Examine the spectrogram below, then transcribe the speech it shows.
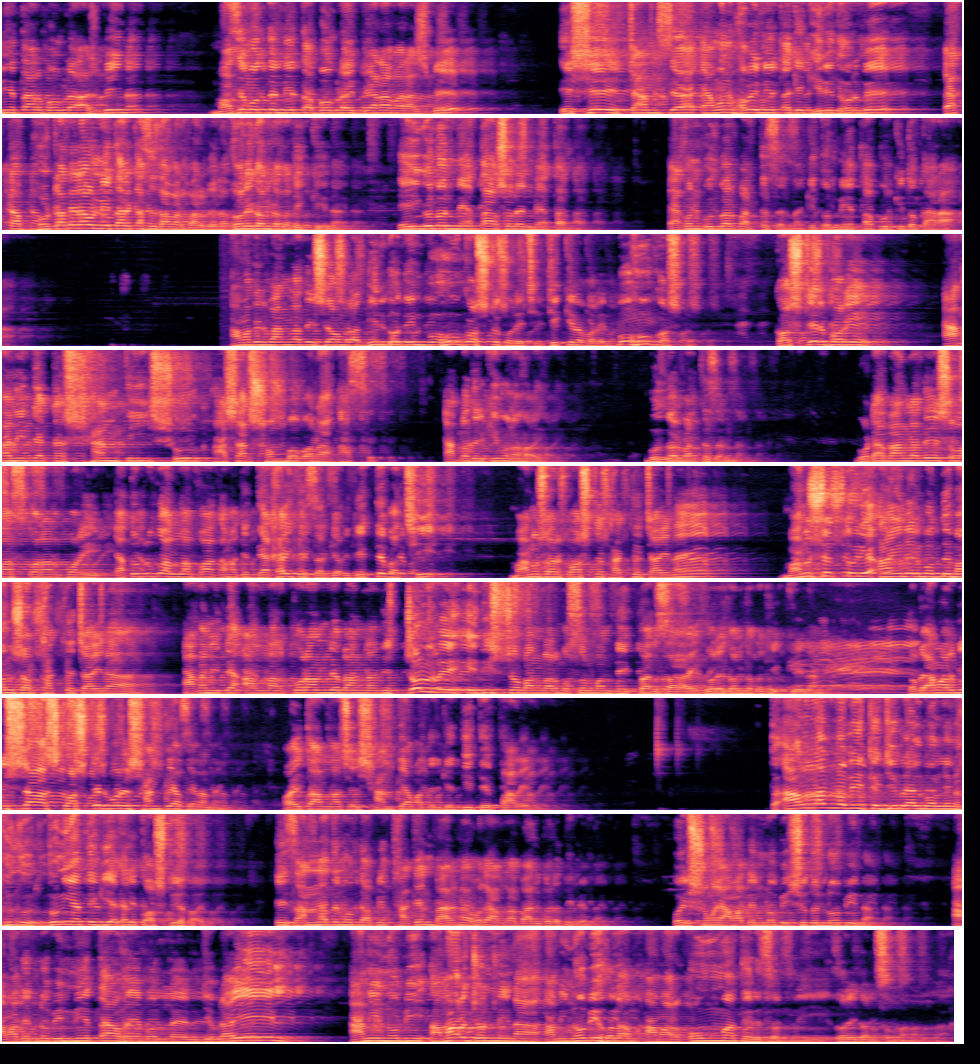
নেতার বগড়া আসবেই না। মাঝে মধ্যে নেতা বগড়ায় বেড়াবার আসবে। এসে চামচা এমন ভাবে নেতাকে ঘিরে ধরবে, একটা ভোটারেরাও নেতার কাছে যাবার পারবে না। কোন কথা ঠিক কিনা? এইগুলো নেতা আসলে নেতা না। এখন বুঝবার পারতেছেন না, কিন্তু নেতা প্রকৃত কারা? আমাদের বাংলাদেশে আমরা দীর্ঘদিন বহু কষ্ট করেছি, ঠিক কিনা বলেন? বহু কষ্ট। কষ্টের পরে আগামীতে একটা শান্তি, সুখ আসার সম্ভাবনা আছে। আপনাদের কি মনে হয়? বুঝবার পারতেছেন না। গোটা বাংলাদেশ ওয়াজ করার পরে এতটুকু আল্লাহ পাক আমাকে দেখাইতেছে আর কি। আমি দেখতে পাচ্ছি, মানুষ আর কষ্টে থাকতে চায় না। মানুষের তৈরি আইনের মধ্যে মানুষ আর থাকতে চায় না। আগামীতে আল্লাহর কোরআন দিয়ে বাংলাদেশ চলবে, এ দৃশ্য বাংলার মুসলমান দেখবার চায়। ধরে কোন কথা ঠিক না তবে আমার বিশ্বাস, কষ্টের পরে শান্তি আছে না নাই? হয়তো আল্লাহ সেই শান্তি আমাদেরকে দিতে পারেন তো আল্লাহর নবীকে জিব্রাইল বললেন, হুজুর, দুনিয়াতে গিয়ে খালি কষ্টই হয়। এই জান্নাতের মধ্যে আপনি থাকেন বাড়ি না হলে আল্লাহ বাড়ি করে দিবে না। ওই সময় আমাদের নবী শুধু নবী না, আমাদের নবী নেতা হয়ে বললেন, জিব্রাইল, আমি নবী আমার জন্য না, আমি নবী হলাম আমার উম্মাতের জন্য। জোরে কোন সুবহানাল্লাহ।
